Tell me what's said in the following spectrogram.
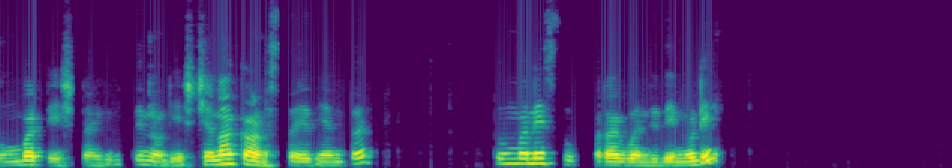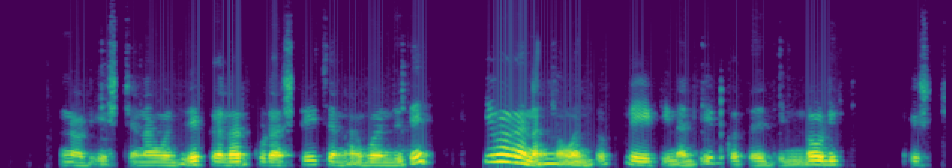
ತುಂಬ ಟೇಸ್ಟ್ ಆಗಿರುತ್ತೆ. ನೋಡಿ ಎಷ್ಟು ಚೆನ್ನಾಗಿ ಕಾಣಿಸ್ತಾ ಇದೆ ಅಂತ ತುಂಬಾ ಸೂಪರಾಗಿ ಬಂದಿದೆ ನೋಡಿ. ನೋಡಿ ಎಷ್ಟು ಚೆನ್ನಾಗಿ ಬಂದಿದೆ. ಕಲರ್ ಕೂಡ ಅಷ್ಟೇ ಚೆನ್ನಾಗಿ ಬಂದಿದೆ. ಇವಾಗ ನಾನು ಒಂದು ಪ್ಲೇಟಿನಲ್ಲಿ ಇಟ್ಕೊತಾ ಇದ್ದೀನಿ. ನೋಡಿ ಎಷ್ಟು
